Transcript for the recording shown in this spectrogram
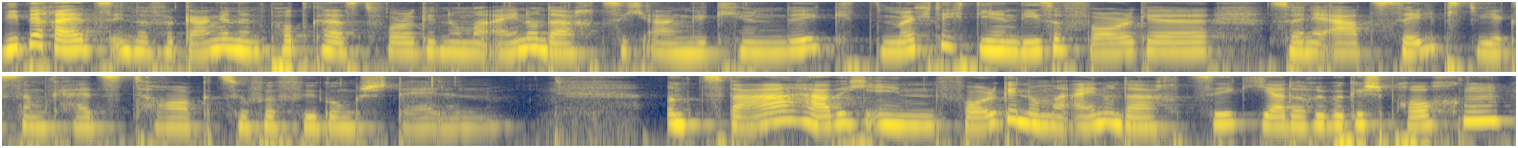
Wie bereits in der vergangenen Podcast-Folge Nummer 81 angekündigt, möchte ich dir in dieser Folge so eine Art Selbstwirksamkeitstalk zur Verfügung stellen. Und zwar habe ich in Folge Nummer 81 ja darüber gesprochen,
